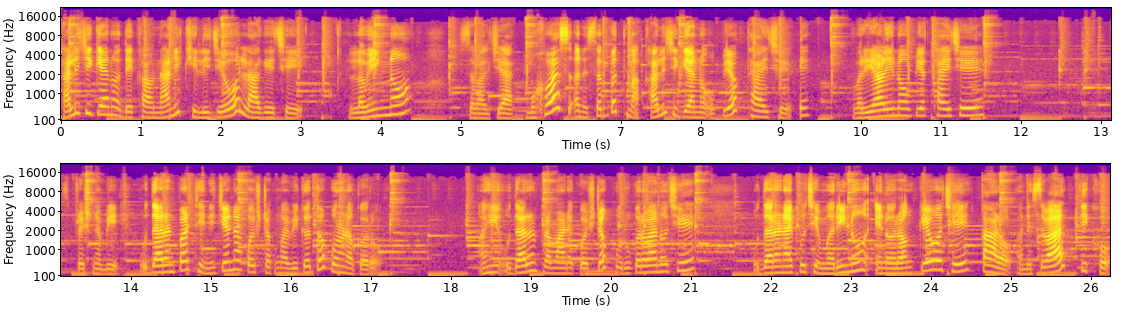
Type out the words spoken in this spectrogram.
ખાલી જગ્યાનો દેખાવ નાની ખીલી જેવો લાગે છે. લવિંગનો? સવાલ ચાર, મુખવાસ અને શરબતમાં ખાલી જગ્યાનો ઉપયોગ થાય છે. વરિયાળીનો ઉપયોગ થાય છે? પ્રશ્ન બે. ઉદાહરણ પરથી નીચેના કોષ્ટકમાં વિગતો પૂર્ણ કરો. અહીં ઉદાહરણ પ્રમાણે કોષ્ટક પૂરું કરવાનું છે. ઉદાહરણ આપ્યું છે મરીનું. એનો રંગ કેવો છે? કાળો. અને સ્વાદ તીખો.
